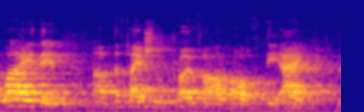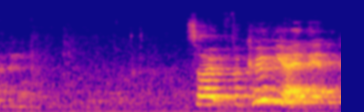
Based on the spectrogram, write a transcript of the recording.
away then uh, the facial profile of the ape. So for Cuvier then,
